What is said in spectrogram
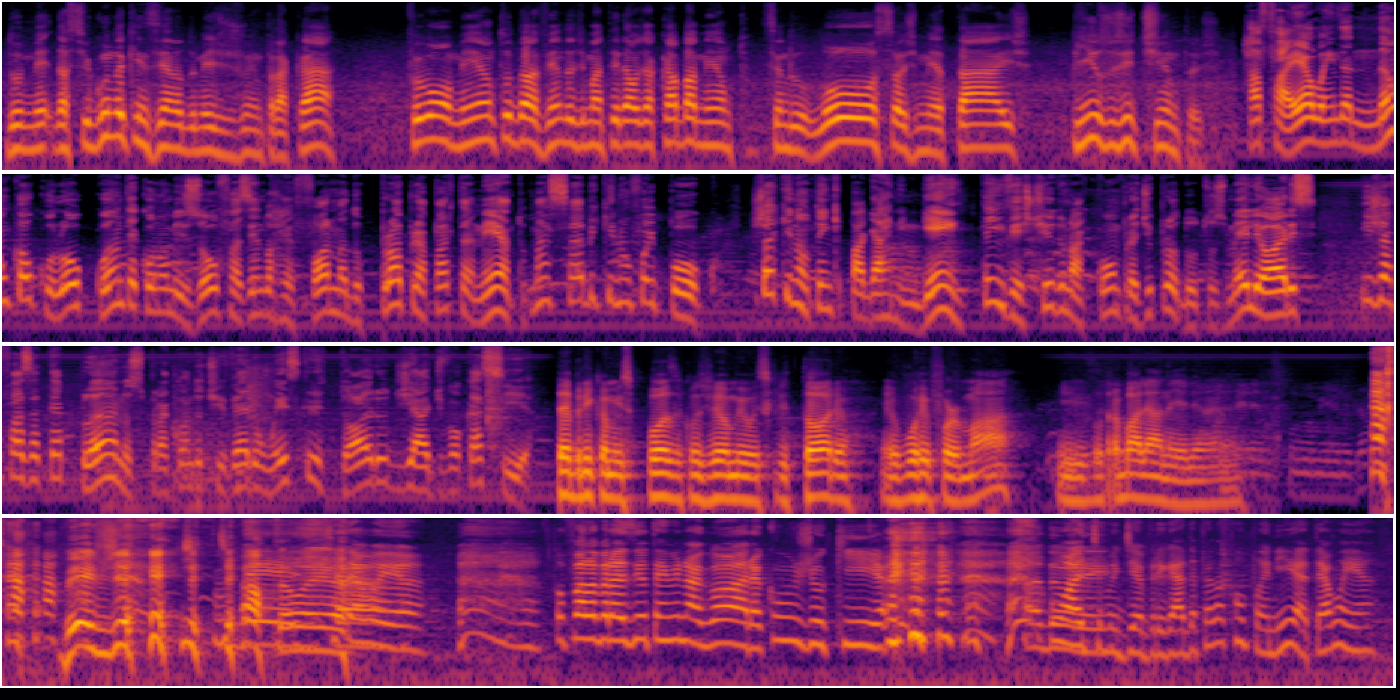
do, da segunda quinzena do mês de junho para cá foi o aumento da venda de material de acabamento, sendo louças, metais, pisos e tintas. Rafael ainda não calculou quanto economizou fazendo a reforma do próprio apartamento, mas sabe que não foi pouco. Já que não tem que pagar ninguém, tem investido na compra de produtos melhores e já faz até planos para quando tiver um escritório de advocacia. Até brinca com a minha esposa, quando tiver o meu escritório, eu vou reformar e vou trabalhar nele. Né? Beijo, gente. Tchau, Beijo, até amanhã. Até amanhã. O Fala Brasil termina agora com o Juquinha. um ótimo dia. Obrigada pela companhia. Até amanhã.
